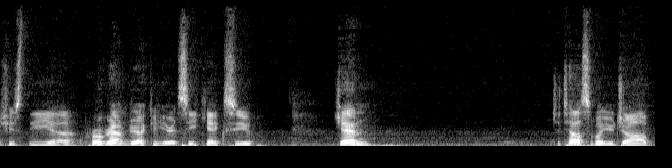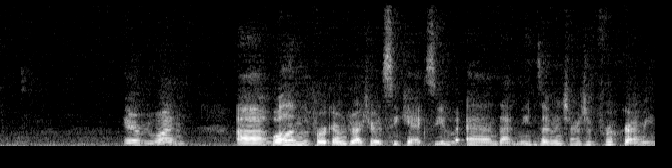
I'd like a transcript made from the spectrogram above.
She's the uh, program director here at CKXU. Jen, you tell us about your job? Hey everyone. Uh, well, I'm the program director at CKXU, and that means I'm in charge of programming.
